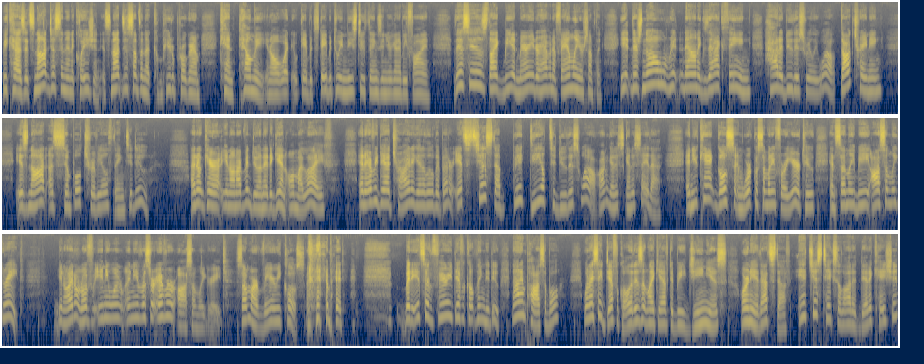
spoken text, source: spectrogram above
because it's not just an, an equation. It's not just something a computer program can tell me, you know, what, okay, but stay between these two things and you're going to be fine. This is like being married or having a family or something. It, there's no written down exact thing how to do this really well. Dog training is not a simple, trivial thing to do. I don't care, you know, and I've been doing it again all my life and every day I try to get a little bit better. It's just a big deal to do this well. I'm just going to say that. And you can't go and work with somebody for a year or two and suddenly be awesomely great. You know, I don't know if anyone, any of us are ever awesomely great. Some are very close, but but it's a very difficult thing to do. Not impossible. When I say difficult, it isn't like you have to be genius or any of that stuff. It just takes a lot of dedication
